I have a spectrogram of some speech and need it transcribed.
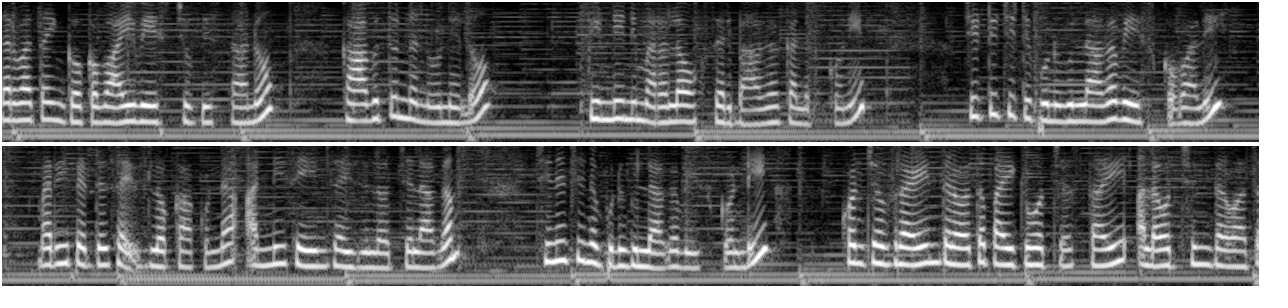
తర్వాత ఇంకొక వాయి వేసి చూపిస్తాను. కాగుతున్న నూనెలో పిండిని మరలా ఒకసారి బాగా కలుపుకొని చిట్టి చిట్టి పునుగుల్లాగా వేసుకోవాలి. మరీ పెద్ద సైజులో కాకుండా అన్నీ సేమ్ సైజులో వచ్చేలాగా చిన్న చిన్న పునుగుల్లాగా వేసుకోండి. కొంచెం ఫ్రై అయిన తర్వాత పైకి వచ్చేస్తాయి. అలా వచ్చిన తర్వాత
